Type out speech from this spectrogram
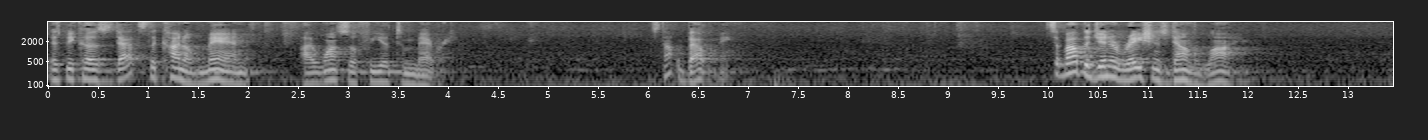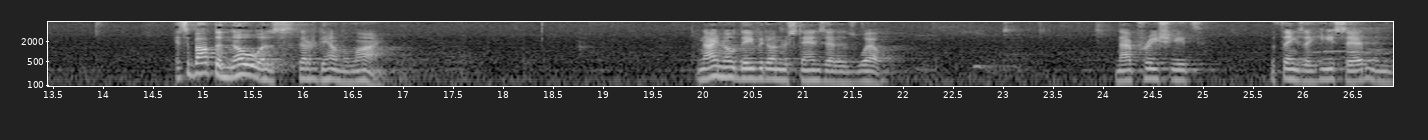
is because that's the kind of man I want Sophia to marry. It's not about me, it's about the generations down the line. It's about the Noahs that are down the line. And I know David understands that as well. And I appreciate the things that he said, and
